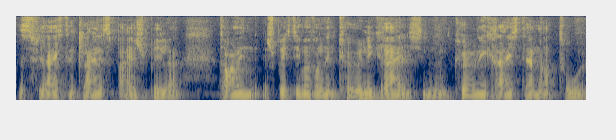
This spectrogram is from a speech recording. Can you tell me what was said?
Das ist vielleicht ein kleines Beispiel. Darwin spricht immer von den Königreichen, dem Königreich der Natur.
